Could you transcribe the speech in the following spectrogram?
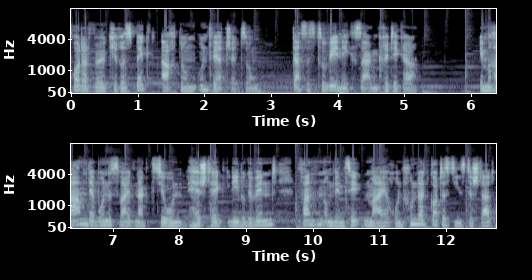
fordert Wölki Respekt, Achtung und Wertschätzung. Das ist zu wenig, sagen Kritiker. Im Rahmen der bundesweiten Aktion Hashtag Liebe gewinnt fanden um den 10. Mai rund 100 Gottesdienste statt,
